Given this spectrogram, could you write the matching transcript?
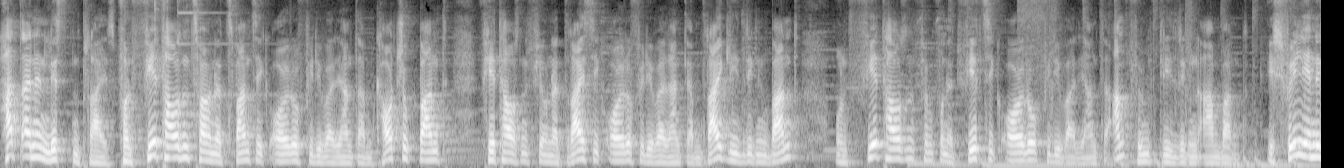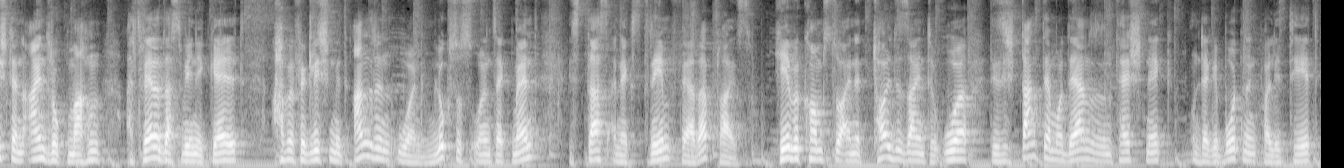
hat einen Listenpreis von 4.220 Euro für die Variante am Kautschukband, 4.430 Euro für die Variante am dreigliedrigen Band und 4.540 Euro für die Variante am fünfgliedrigen Armband. Ich will hier nicht den Eindruck machen, als wäre das wenig Geld, aber verglichen mit anderen Uhren im Luxusuhrensegment ist das ein extrem fairer Preis. Hier bekommst du eine toll designte Uhr, die sich dank der moderneren Technik und der gebotenen Qualität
